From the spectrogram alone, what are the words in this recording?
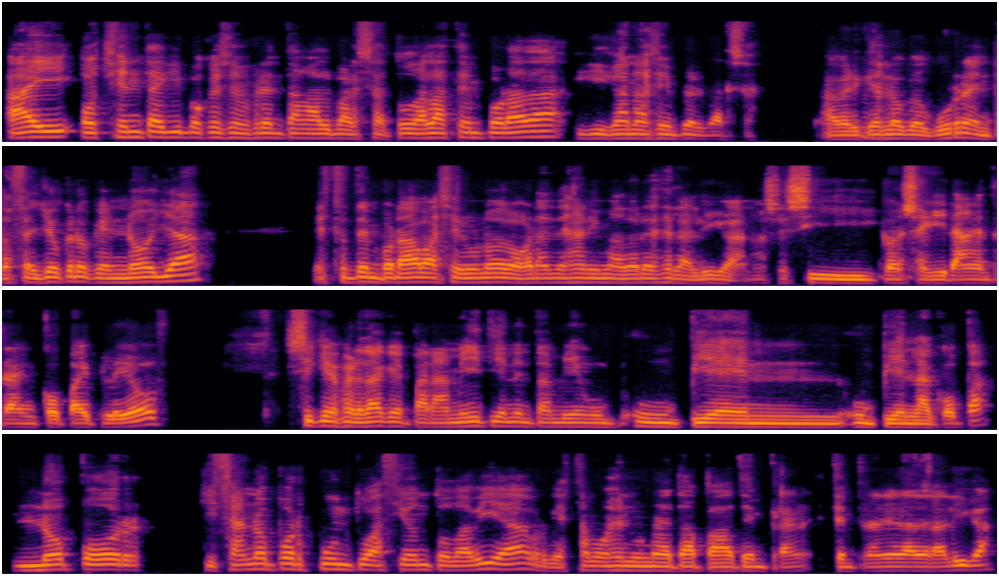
hay 80 equipos que se enfrentan al Barça todas las temporadas y gana siempre el Barça. A ver qué es lo que ocurre. Entonces yo creo que Noya esta temporada va a ser uno de los grandes animadores de la liga. No sé si conseguirán entrar en Copa y Playoff. Sí que es verdad que para mí tienen también un, pie, en, un pie en la Copa. No por, quizá no por puntuación todavía, porque estamos en una etapa tempranera de la liga,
